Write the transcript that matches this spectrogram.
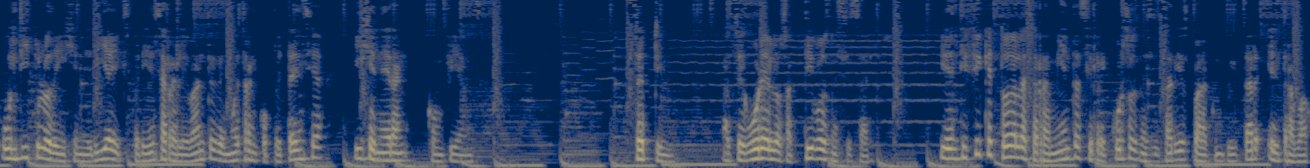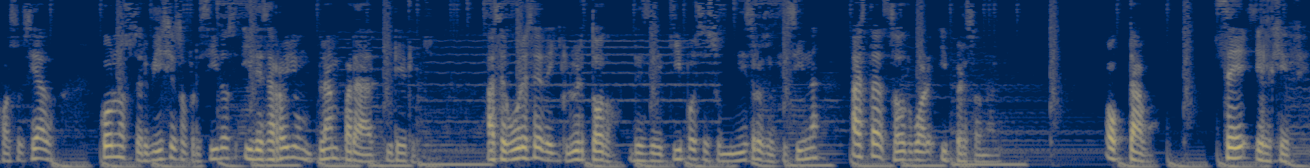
Un título de ingeniería y experiencia relevante demuestran competencia y generan confianza. Séptimo, asegure los activos necesarios. Identifique todas las herramientas y recursos necesarios para completar el trabajo asociado con los servicios ofrecidos y desarrolle un plan para adquirirlos. Asegúrese de incluir todo, desde equipos y suministros de oficina hasta software y personal. Octavo, sé el jefe.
